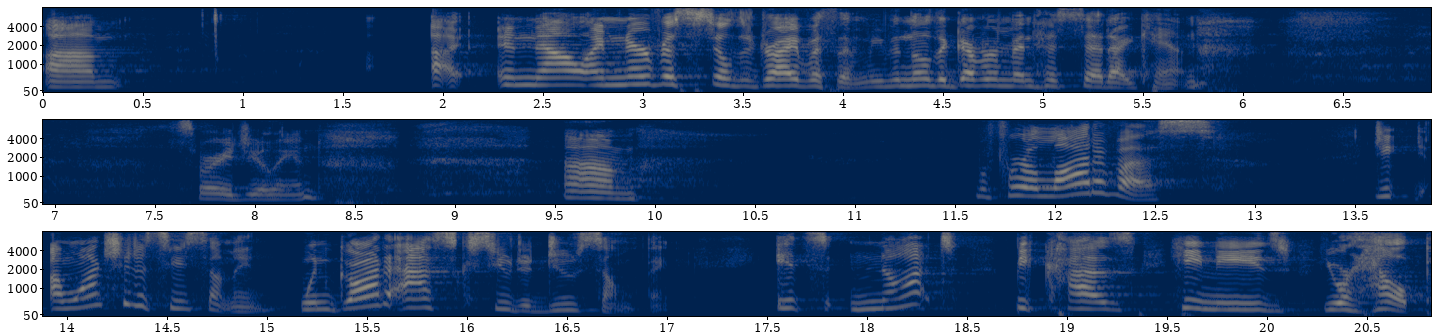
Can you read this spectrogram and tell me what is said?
um, I, and now I'm nervous still to drive with him, even though the government has said I can. Sorry, Julian. Um, but for a lot of us, I want you to see something. When God asks you to do something, it's not because he needs your help.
